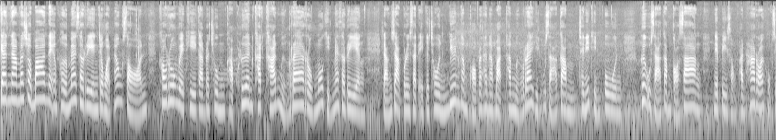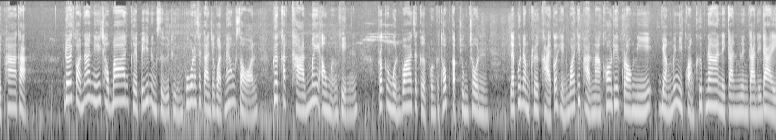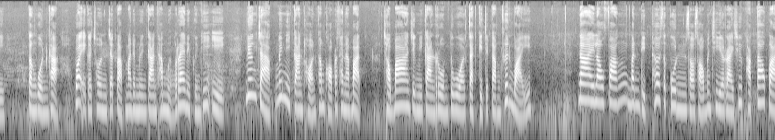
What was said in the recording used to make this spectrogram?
แกนนำและชาวบ้านในอำเภอแม่เสเรียงจังหวัดแม่ฮ่องสอน เข้าร่วมเวทีการประชุมขับเคลื่อนคัดค้านเหมืองแร่โรงโม่หินแม่เสเรียง หลังจากบริษัทเอกชน ยื่นคำขอประธานบัตรทำเหมืองแร่หินอุตสาหกรรม ชนิดหินปูน เพื่ออุตสาหกรรมก่อสร้างในปี 2565 ค่ะ โดยก่อนหน้านี้ชาวบ้านเคยไปยื่นหนังสือถึงผู้ว่าราชการจังหวัดแม่ฮ่องสอน เพื่อคัดค้านไม่เอาเหมืองหิน เพราะกังวลว่าจะเกิดผลกระทบกับชุมชน และผู้นำเครือข่ายก็เห็นว่าที่ผ่านมาข้อเรียกร้องนี้ยังไม่มีความคืบหน้าในการดำเนินการใดๆ กังวลค่ะ ว่าเอกชนจะกลับมาดำเนินการทำเหมืองแร่ในพื้นที่อีก เนื่องจากไม่มีการถอนคำขอประธานบัตรชาวบ้านจึงมีการรวมตัวจัดกิจกรรมเคลื่อนไหวนายเลาฟังบัณฑิตเทิดสกุล สสบัญชีรายชื่อพักก้าวไกล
